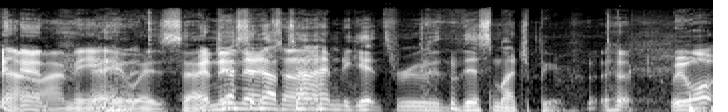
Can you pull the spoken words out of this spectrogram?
No, And- I mean and- it was uh, and just enough time- time to get through this much beer. We all,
